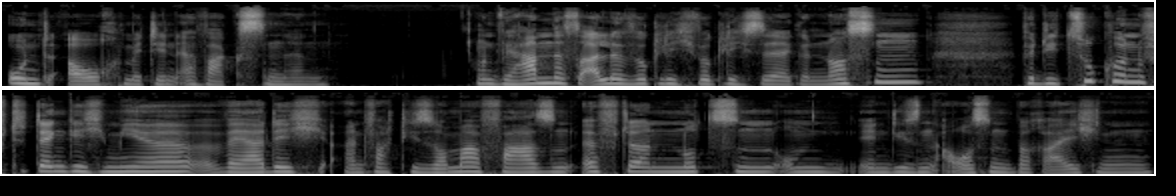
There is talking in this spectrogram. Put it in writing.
und auch mit den Erwachsenen. Und wir haben das alle wirklich, wirklich sehr genossen. Für die Zukunft, denke ich mir, werde ich einfach die Sommerphasen öfter nutzen, um in diesen Außenbereichen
